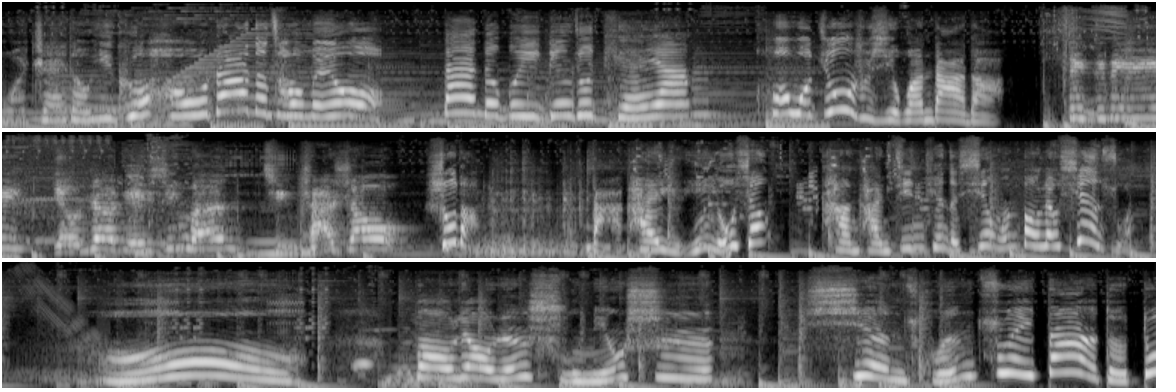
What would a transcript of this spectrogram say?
我摘到一颗好大的草莓哦！大的不一定就甜呀，可我就是喜欢大的。叮叮叮，有热点新闻，请查收。收到。打开语音邮箱，看看今天的新闻爆料线索。哦，爆料人署名是现存最大的动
